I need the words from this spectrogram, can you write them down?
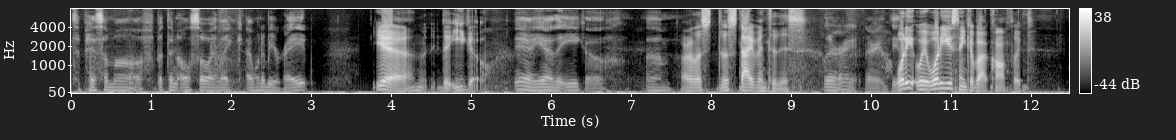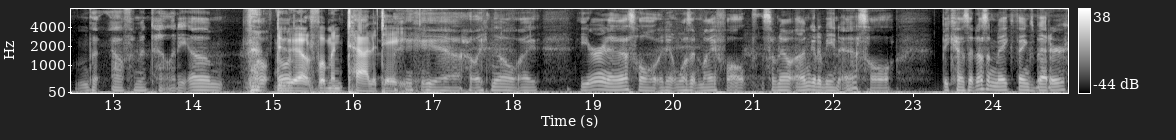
to piss them off, but then also I like I want to be right. Yeah, the ego. Yeah, yeah, the ego. Um, Or let's let's dive into this. all right, all right. The, What do you wait? What do you think about conflict? the alpha mentality? Um, well, well, The alpha mentality. yeah, like no, I, you're an asshole, and it wasn't my fault. So now I'm gonna be an asshole because it doesn't make things better,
